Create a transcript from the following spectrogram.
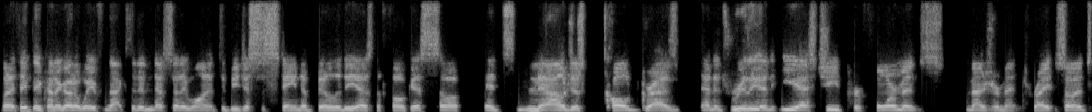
but I think they kind of got away from that because they didn't necessarily want it to be just sustainability as the focus. So it's now just called GRES, and it's really an ESG performance measurement, right? So it's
